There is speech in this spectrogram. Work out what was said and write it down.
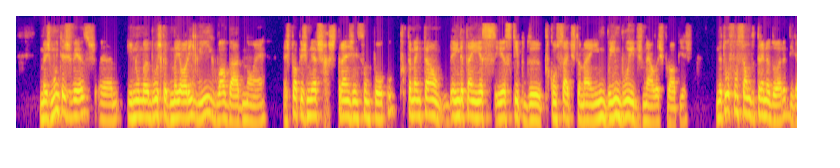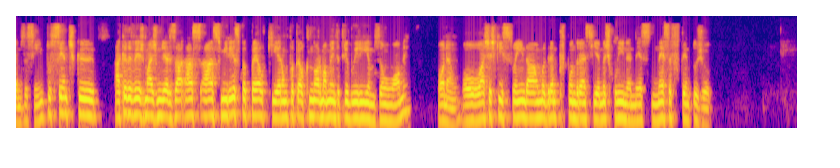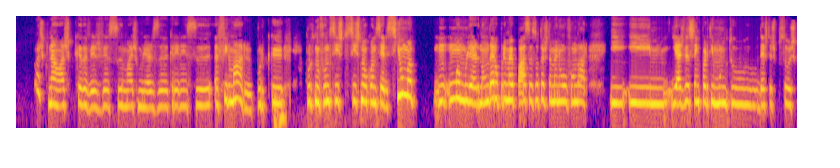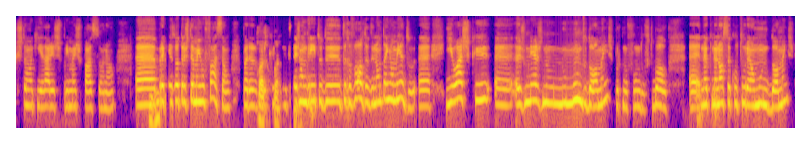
Mas muitas vezes, uh, e numa busca de maior igualdade, não é? As próprias mulheres restrangem-se um pouco, porque também estão, ainda têm esse, esse tipo de preconceitos também imbuídos nelas próprias na tua função de treinadora, digamos assim, tu sentes que há cada vez mais mulheres a, a, a, assumir esse papel que era um papel que normalmente atribuiríamos a um homem, ou não? Ou achas que isso ainda há uma grande preponderância masculina nesse, nessa vertente do jogo? Acho que não, acho que cada vez vê-se mais mulheres a quererem se afirmar, porque, uhum. porque no fundo, se isto, se isto não acontecer, se uma uma mulher não der o primeiro passo, as outras também não o vão dar. E, e, e, às vezes tem que partir muito destas pessoas que estão aqui a dar estes primeiros passos ou não, uh, uhum. para que as outras também o façam, para claro, que, claro. que, seja um grito de, de revolta, de não tenham medo. Uh, e eu acho que uh, as mulheres no, no, mundo de homens, porque no fundo o futebol, na, na, nossa cultura é um mundo de homens,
